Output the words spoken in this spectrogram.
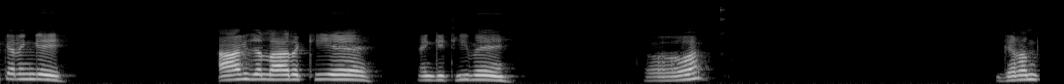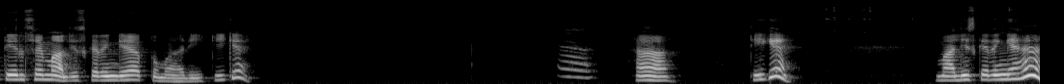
करेंगे? आग जला रखी है अंगीठी में। और गरम तेल से मालिश करेंगे आप तुम्हारी ठीक है? हाँ।, हाँ ठीक है? मालिश करेंगे हाँ?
